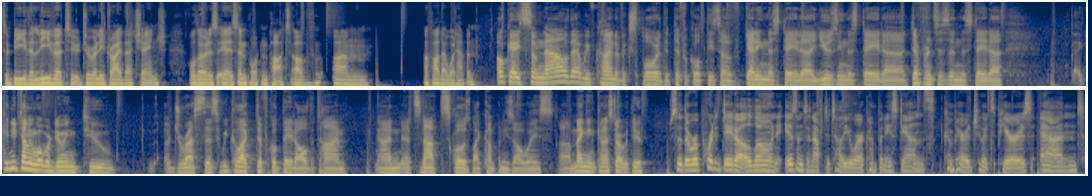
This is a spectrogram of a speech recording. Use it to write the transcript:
to be the lever to to really drive that change although it is it's an important part of um, of how that would happen. Okay, so now that we've kind of explored the difficulties of getting this data, using this data, differences in this data, can you tell me what we're doing to address this? We collect difficult data all the time, and it's not disclosed by companies always. Uh, Megan, can I start with you? So the reported data alone isn't enough to tell you where a company stands compared to its peers, and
